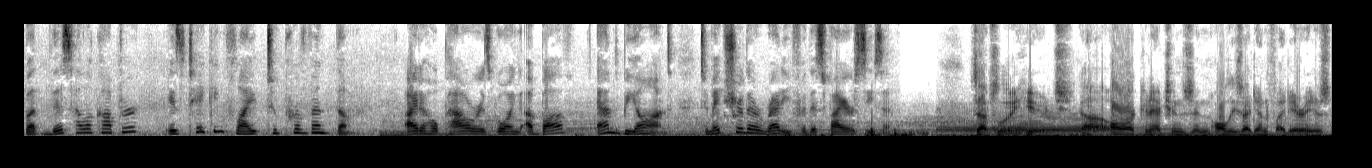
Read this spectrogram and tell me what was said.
but this helicopter is taking flight to prevent them. Idaho Power is going above and beyond to make sure they're ready for this fire season. It's absolutely huge. Uh, all our connections in all these identified areas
